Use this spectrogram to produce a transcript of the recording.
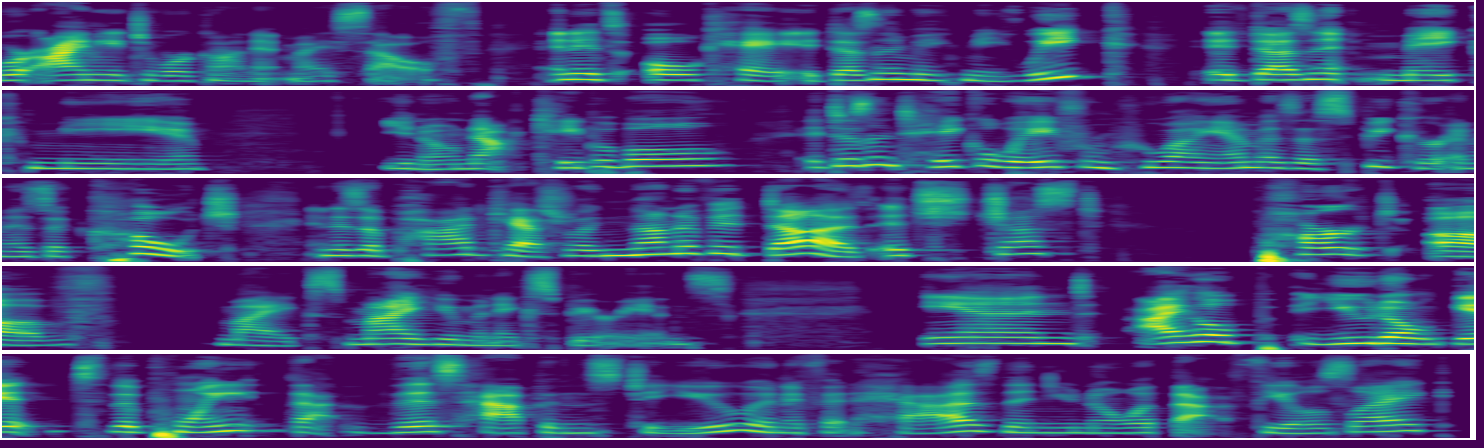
where I need to work on it myself. And it's okay. It doesn't make me weak. It doesn't make me, you know, not capable. It doesn't take away from who I am as a speaker and as a coach and as a podcaster. Like none of it does. It's just part of my my human experience. And I hope you don't get to the point that this happens to you and if it has then you know what that feels like.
